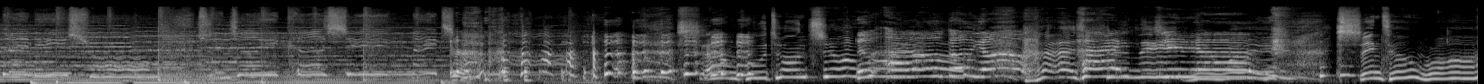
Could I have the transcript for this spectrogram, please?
对你说，悬着一颗心没 唱。像普通就都爱都有，还是你因为心疼我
